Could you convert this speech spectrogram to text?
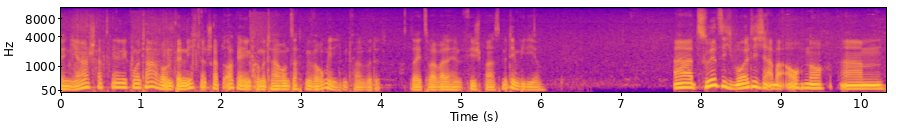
Wenn ja, schreibt es gerne in die Kommentare. Und wenn nicht, dann schreibt auch gerne in die Kommentare und sagt mir, warum ihr nicht mitfahren würdet. So, jetzt aber weiterhin viel Spaß mit dem Video. Äh, zusätzlich wollte ich aber auch noch ähm,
